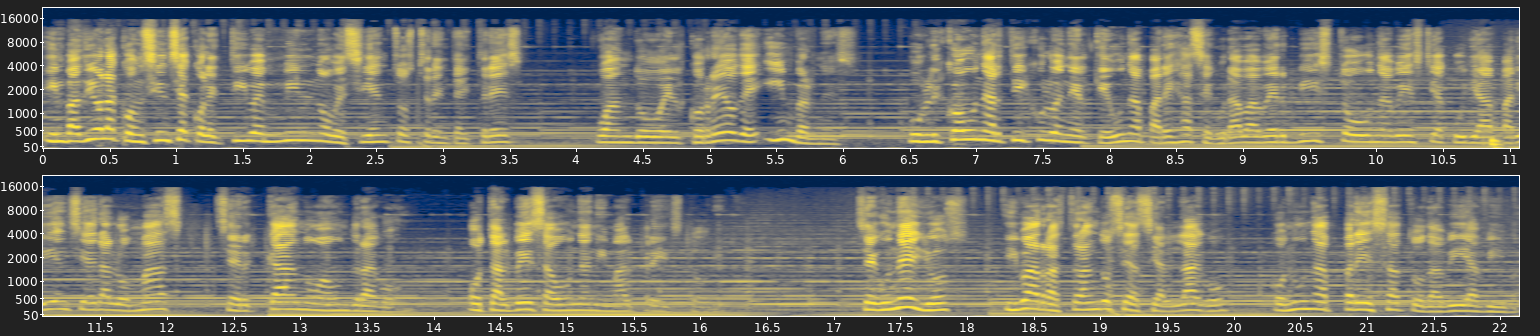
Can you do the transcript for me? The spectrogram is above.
Invadió la conciencia colectiva en 1933 cuando el correo de Inverness publicó un artículo en el que una pareja aseguraba haber visto una bestia cuya apariencia era lo más cercano a un dragón o tal vez a un animal prehistórico. Según ellos, iba arrastrándose hacia el lago con una presa todavía viva.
